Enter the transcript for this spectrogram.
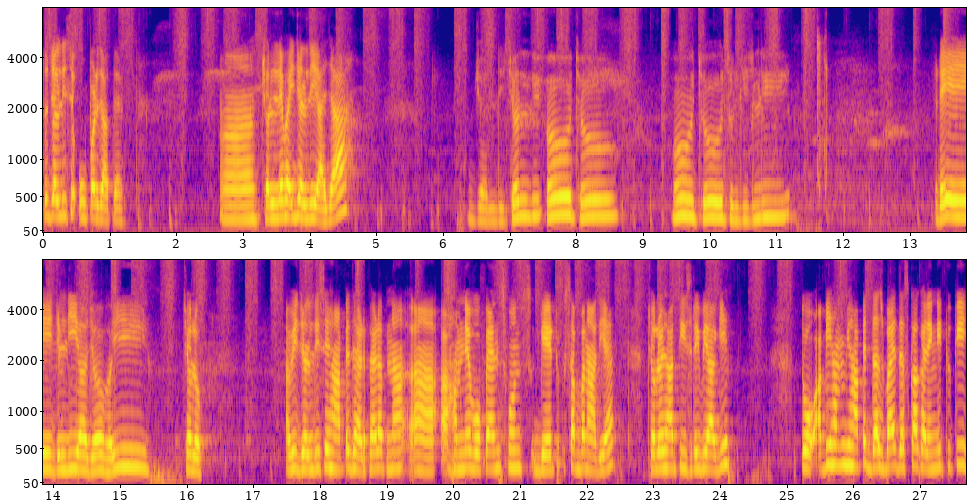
तो जल्दी से ऊपर जाते हैं। चल ले भाई, जल्दी आ जा। जल्दी जल्दी आ जाओ आ जाओ जल्दी जल्दी। अरे जल्दी आ जाओ भाई। चलो अभी जल्दी से यहाँ पे धड़ फैड़ अपना आ, हमने वो फैंस फोन्स गेट सब बना दिया है। चलो यहाँ तीसरी भी आ गई। तो अभी हम यहाँ पे दस बाय दस का करेंगे क्योंकि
